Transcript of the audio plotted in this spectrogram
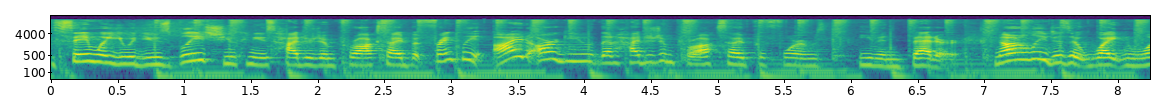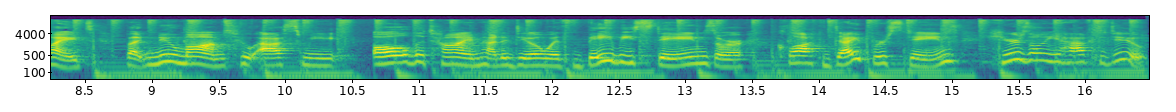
The same way you would use bleach, you can use hydrogen peroxide, but frankly, I'd argue that hydrogen peroxide performs even better. Not only does it whiten whites, but new moms who ask me all the time how to deal with baby stains or cloth diaper stains, here's all you have to do.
